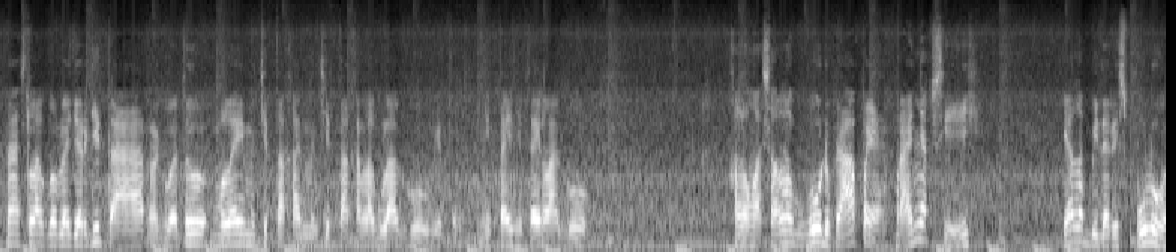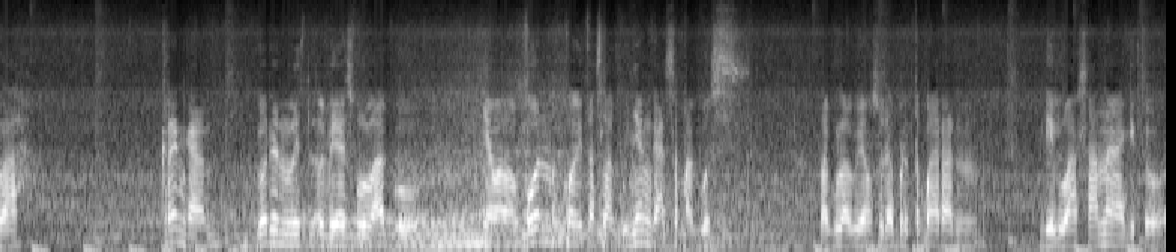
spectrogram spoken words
nah setelah gue belajar gitar gue tuh mulai menciptakan menciptakan lagu-lagu gitu. Nyiptain nyiptain lagu. Kalau nggak salah lagu gue udah berapa ya? Banyak sih. Ya lebih dari 10 lah. Keren kan? Gue udah nulis lebih dari 10 lagu. Ya walaupun kualitas lagunya nggak sebagus lagu-lagu yang sudah bertebaran di luar sana gitu.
